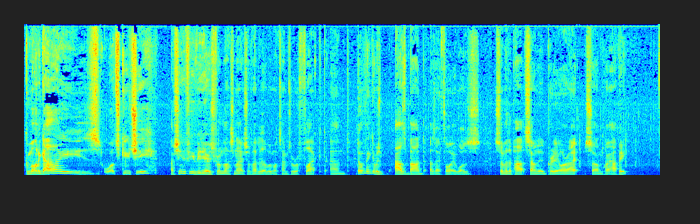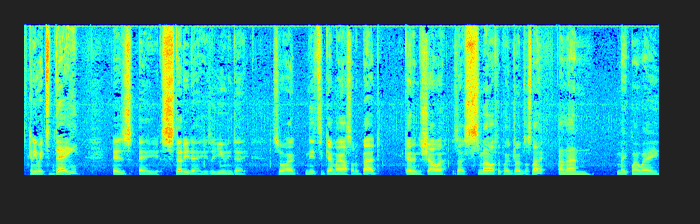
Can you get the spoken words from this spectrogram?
Good morning guys, what's Gucci? I've seen a few videos from last night so I've had a little bit more time to reflect and don't think it was as bad as I thought it was. Some of the parts sounded pretty alright so I'm quite happy. Anyway, today is a study day, is a uni day. So I need to get my ass out of bed, get in the shower as I smell after playing drums last night and then make my way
